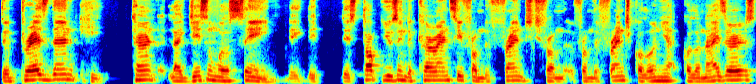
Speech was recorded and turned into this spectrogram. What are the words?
The president, he turned, like Jason was saying, they, they, they stopped using the currency from the French, from, from the French colonia, colonizers.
